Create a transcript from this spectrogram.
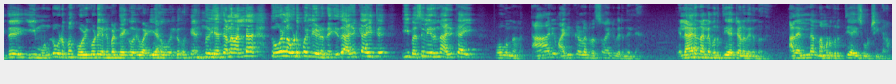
ഇത് ഈ മുണ്ട് ഉടുപ്പം കോഴിക്കോട് ചെല്ലുമ്പോഴത്തേക്ക് ഒരു വഴിയാകുമല്ലോ എന്ന് വിചാരിച്ചാണ് നല്ല തൂള്ള ഉടുപ്പല്ലേ ഇടുന്നത് ഇത് അഴുക്കായിട്ട് ഈ ബസ്സിലിരുന്ന് അഴുക്കായി പോകുന്നതാണ്. ആരും അഴുക്കുള്ള ഡ്രസ്സുമായിട്ട് വരുന്നില്ല. എല്ലാവരും നല്ല വൃത്തിയായിട്ടാണ് വരുന്നത്. അതെല്ലാം നമ്മൾ വൃത്തിയായി സൂക്ഷിക്കണം.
